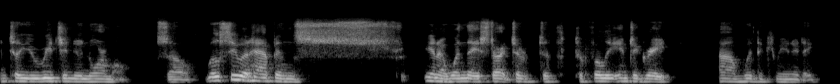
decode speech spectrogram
until you reach a new normal. So we'll see what happens, you know, when they start to, to, to fully integrate um, with the community.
